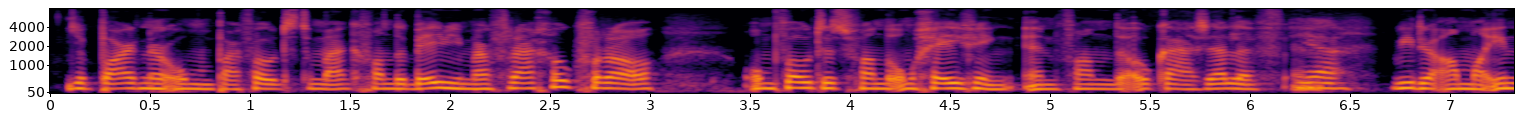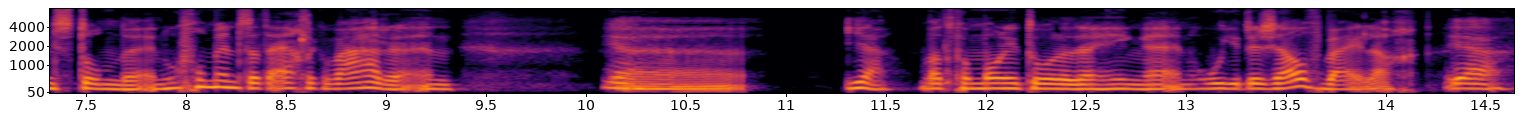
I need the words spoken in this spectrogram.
je partner om een paar foto's te maken van de baby, maar vraag ook vooral om foto's van de omgeving en van de OK zelf. En ja. wie er allemaal in stonden en hoeveel mensen dat eigenlijk waren. En ja, uh, ja wat voor monitoren er hingen en hoe je er zelf bij lag. Ja.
